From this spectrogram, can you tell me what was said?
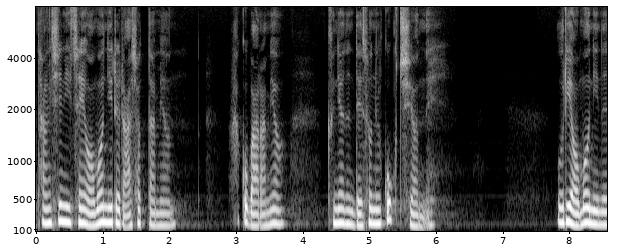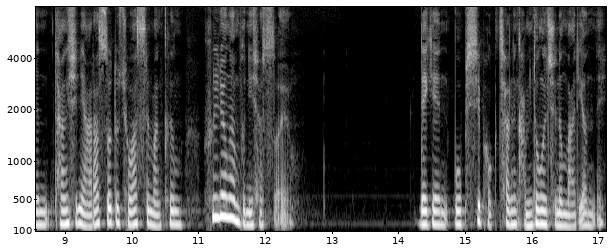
당신이 제 어머니를 아셨다면 하고 말하며 그녀는 내 손을 꼭 쥐었네. 우리 어머니는 당신이 알았어도 좋았을 만큼 훌륭한 분이셨어요. 내겐 몹시 벅찬 감동을 주는 말이었네.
